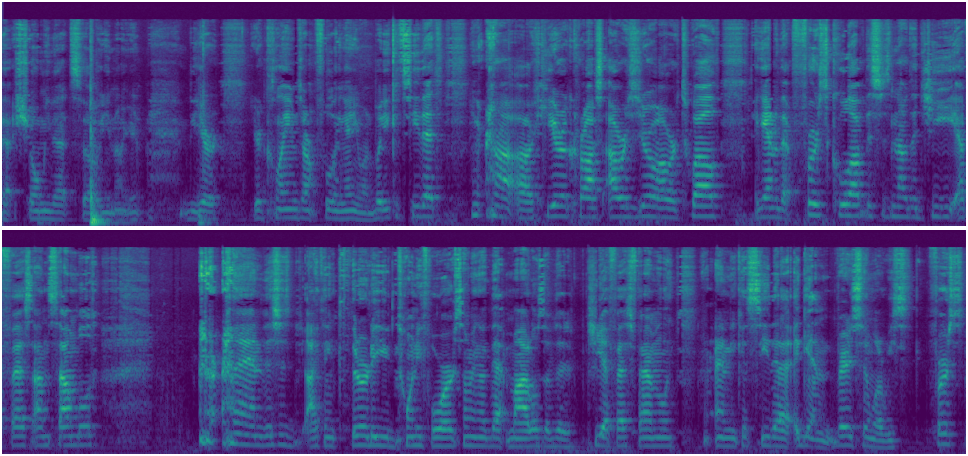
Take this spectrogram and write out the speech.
that show me that. So you know your your your claims aren't fooling anyone. But you can see that uh, here across hour 0 hour 12 again that first cool off this is now the gefs ensembles and this is I think 30, 24 something like that models of the GFS family, and you can see that again very similar. We first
